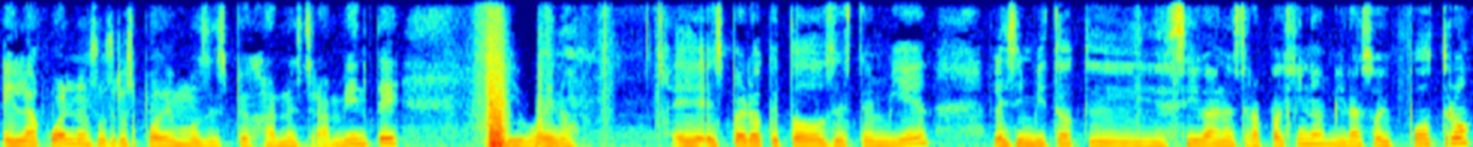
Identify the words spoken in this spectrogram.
en la cual nosotros podemos despejar nuestra mente y bueno, eh, espero que todos estén bien. Les invito a que sigan nuestra página, mira, soy Potro.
